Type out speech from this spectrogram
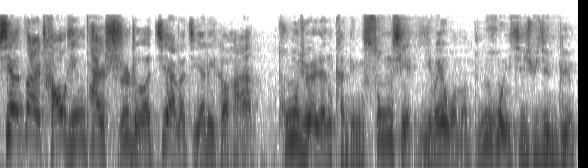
现在朝廷派使者见了杰里可汗，突厥人肯定松懈，以为我们不会继续进兵。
